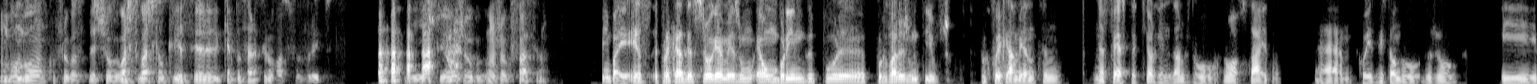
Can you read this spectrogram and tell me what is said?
Um bombom que o Fragoso deixou. Eu acho, que, eu acho que ele queria ser, quer passar a ser o vosso favorito. e escolheu um jogo, um jogo fácil. Sim, bem, esse, por acaso esse jogo é mesmo é um brinde por, eh, por vários motivos. Porque foi realmente na festa que organizámos no, no Offside, um, com a exibição do, do jogo, e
